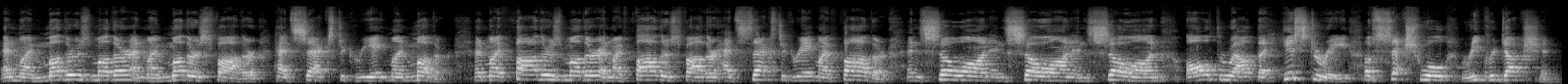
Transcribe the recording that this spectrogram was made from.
And my mother's mother and my mother's father had sex to create my mother. And my father's mother and my father's father had sex to create my father. And so on and so on and so on, all throughout the history of sexual reproduction.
